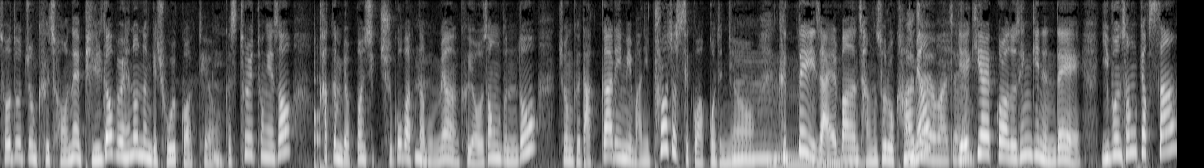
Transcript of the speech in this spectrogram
저도 좀 그 전에 빌드업을 해놓는 게 좋을 것 같아요. 음. 그 스토리 통해서 가끔 몇 번씩 주고받다 음. 보면 그 여성분도 좀 그 낯가림이 많이 풀어졌을 것 같거든요. 음. 그때 이제 알바하는 장소로 가면 맞아요, 맞아요. 얘기할 거라도 생기는데 이분 성격상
